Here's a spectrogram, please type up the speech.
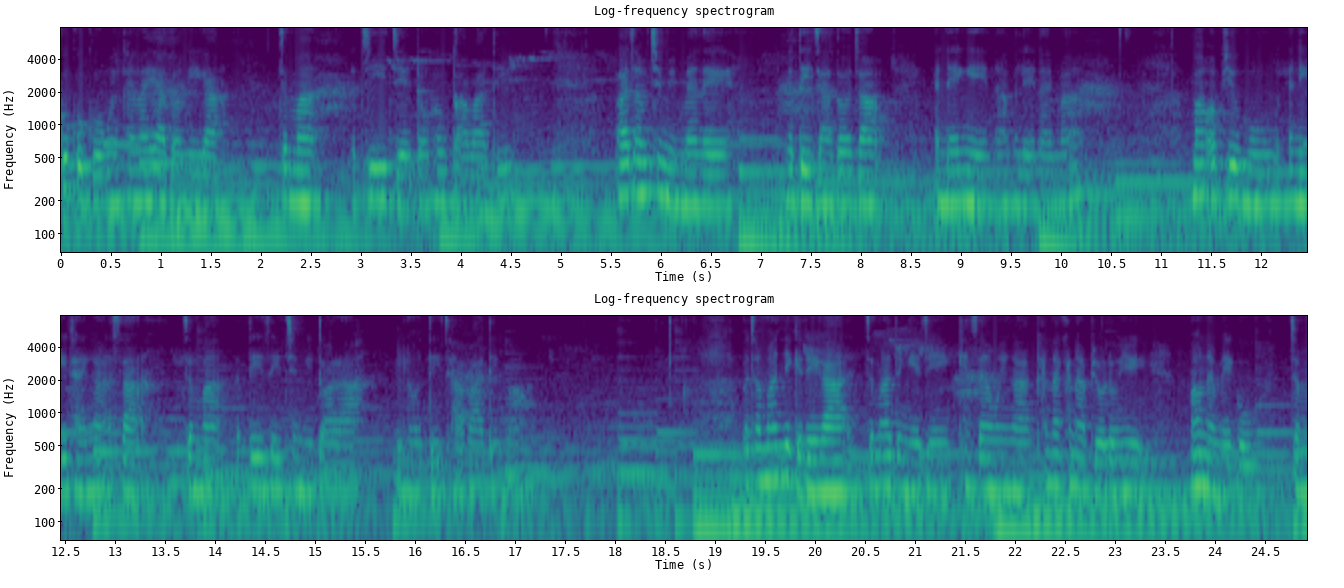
ကိုကိုကိုဝန်ခံလိုက်ရသောနေ့ကကျမအကြီးအကျယ်တုန်လှုပ်သွားပါသည်။ဘာကြောင့်ချစ်မိမှန်းလဲမသေးကြတော့ကြောင့်အနှဲငယ်နားမလဲနိုင်ပါ။မောင်အပြုတ်မှုအနေထိုင်ကအစကျမအသေးစိတ်ချစ်မိသွားတာလွန်သေးချပါသည်မောင်။ပထမနေ့ကတည်းကကျမတငယ်ချင်းခင်ဆန်းဝင်းကခဏခဏပြောလို့၍မောင်နာမည်ကိုကျမ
